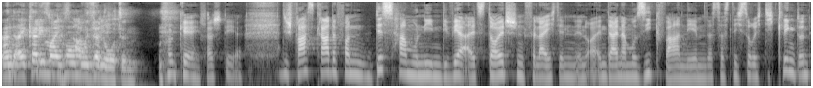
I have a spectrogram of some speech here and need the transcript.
And I carry my home with the Noten. Okay, verstehe. Du sprachst gerade von Disharmonien, die wir als Deutschen vielleicht in, in, in, deiner Musik wahrnehmen, dass das nicht so richtig klingt. Und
